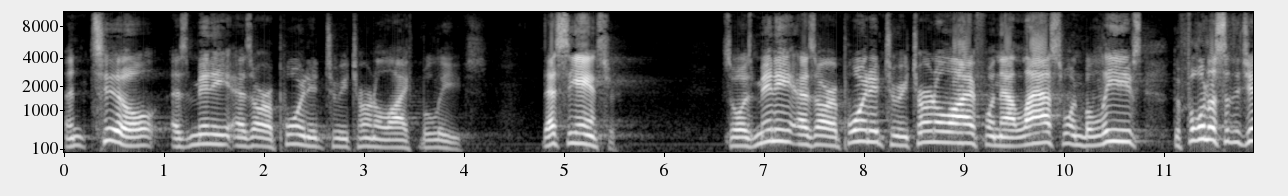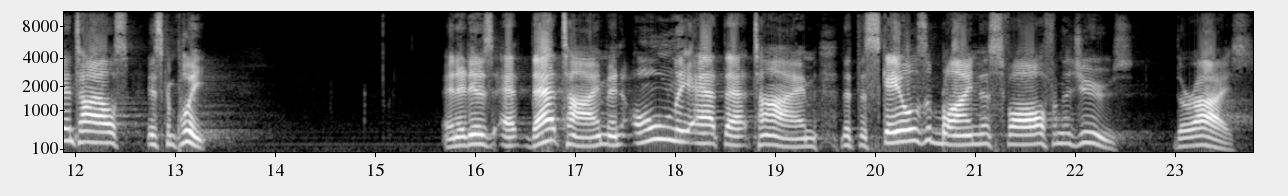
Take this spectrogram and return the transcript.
until as many as are appointed to eternal life believes. That's the answer. So, as many as are appointed to eternal life, when that last one believes, the fullness of the Gentiles is complete. And it is at that time, and only at that time, that the scales of blindness fall from the Jews, their eyes.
